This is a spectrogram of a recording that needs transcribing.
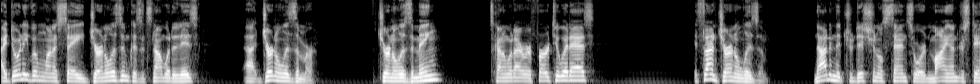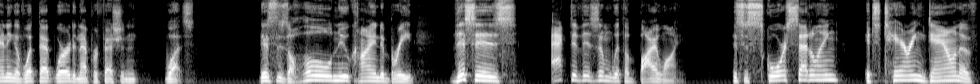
I don't even want to say journalism because it's not what it is, uh, journalismer. Journalisming. It's kind of what I refer to it as. It's not journalism, not in the traditional sense or in my understanding of what that word and that profession was. This is a whole new kind of breed. This is activism with a byline. This is score settling. It's tearing down of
